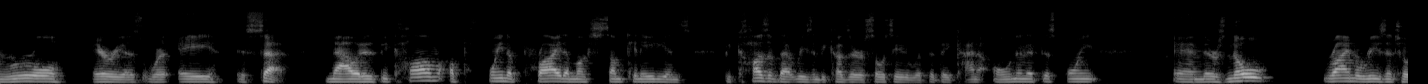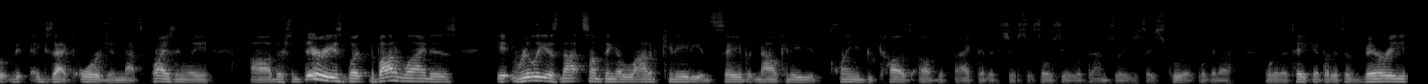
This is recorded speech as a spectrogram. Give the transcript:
rural areas where A is set. Now it has become a point of pride amongst some Canadians because of that reason, because they're associated with it. They kind of own it at this point. And there's no rhyme or reason to the exact origin, not surprisingly. Uh, there's some theories, but the bottom line is it really is not something a lot of Canadians say, but now Canadians claim because of the fact that it's just associated with them. So they just say, screw it, we're gonna we're gonna take it. But it's a very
